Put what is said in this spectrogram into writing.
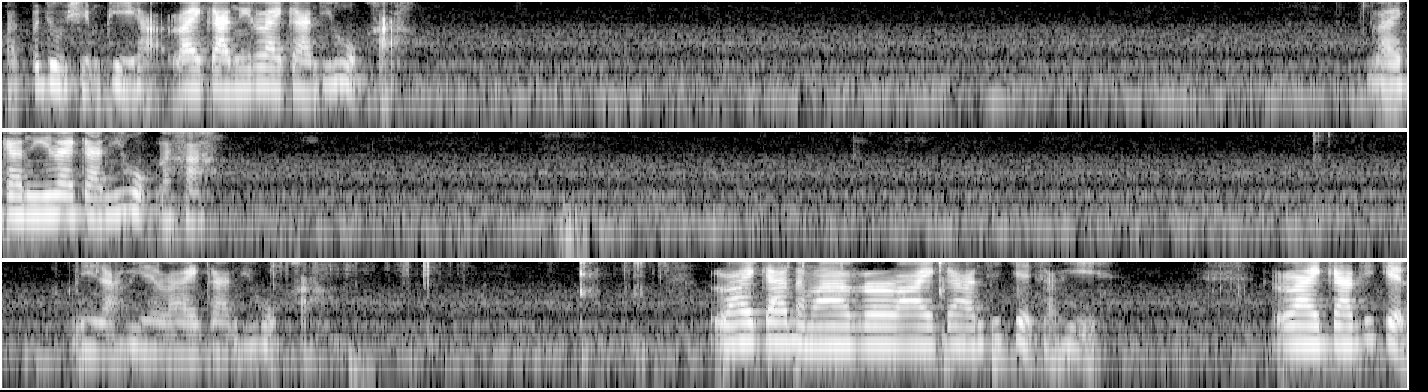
วัดประดูชิมพีค่ะ รายการนี้รายการที่หกค่ะ รายการนี้รายการที่หกนะคะ นี่นะมีรายการที่หกค่ะ รายการแต่มารายการที่เจ็ดค่ะพี่ รายการที่เจ็ด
